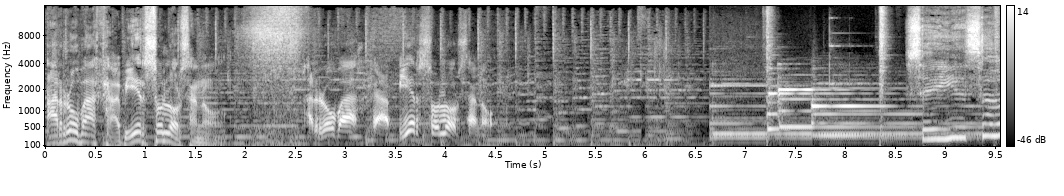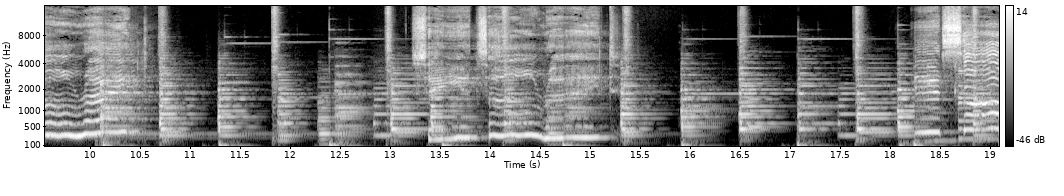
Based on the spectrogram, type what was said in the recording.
Arroba Javier Solórzano. Arroba Javier Solórzano. Say it's alright. Say it's alright. It's alright.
